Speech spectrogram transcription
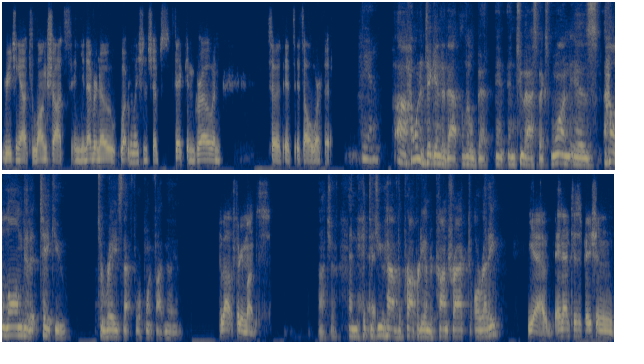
reaching out to long shots, and you never know what relationships stick and grow, and so it, it's it's all worth it. Yeah. Uh, I want to dig into that a little bit in, in two aspects. One is how long did it take you to raise that 4.5 million? About three months. Gotcha. And did you have the property under contract already? Yeah, in anticipation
